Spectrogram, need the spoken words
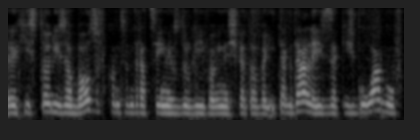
y, historii z obozów koncentracyjnych z II wojny światowej i tak dalej, z jakichś gułagów,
